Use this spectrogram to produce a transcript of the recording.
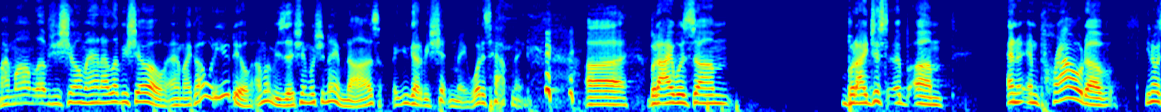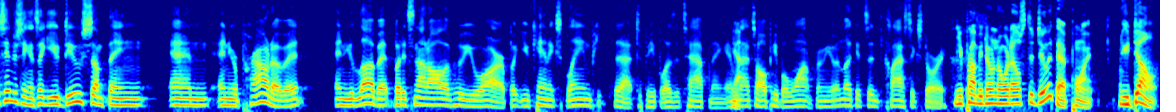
My mom loves your show, man. I love your show. And I'm like, oh, what do you do? I'm a musician. What's your name? Nas. You got to be shitting me. What is happening? uh, but I was, um, but I just, uh, um, and and proud of. You know, it's interesting. It's like you do something and and you're proud of it and you love it, but it's not all of who you are. But you can't explain pe- that to people as it's happening, and Yeah. that's all people want from you. And look, it's a classic story. You probably don't know what else to do at that point. you don't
